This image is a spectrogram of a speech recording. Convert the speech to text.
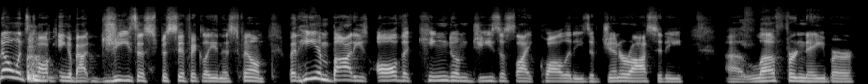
no one's talking about Jesus specifically in this film, but he embodies all the kingdom Jesus like qualities of generosity, uh, love for neighbor,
